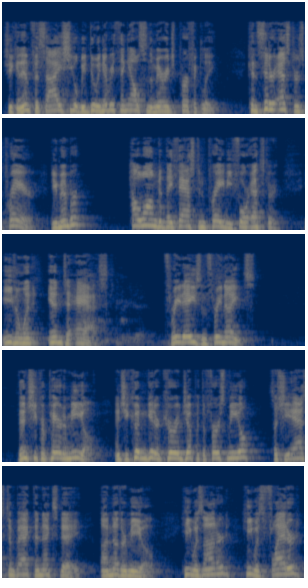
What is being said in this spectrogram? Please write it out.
She can emphasize she will be doing everything else in the marriage perfectly. Consider Esther's prayer. Do you remember? How long did they fast and pray before Esther even went in to ask? Three days and three nights. Then she prepared a meal, and she couldn't get her courage up at the first meal, so she asked him back the next day, another meal. He was honored, he was flattered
